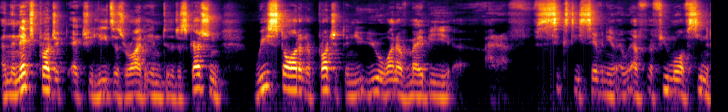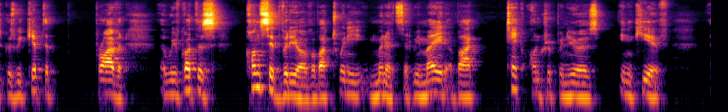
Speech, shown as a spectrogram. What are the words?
And the next project actually leads us right into the discussion. We started a project, and you, you were one of maybe know, 60, 70, a, a few more have seen it because we kept it private. Uh, we've got this concept video of about 20 minutes that we made about tech entrepreneurs in Kiev.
